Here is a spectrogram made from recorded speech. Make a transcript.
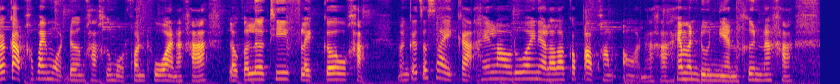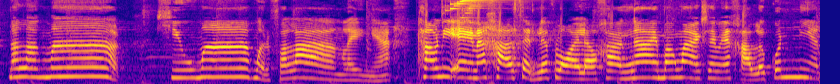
ก็กลับเข้าไปโหมดเดิมค่ะ คือโหมดคอนทัวร์นะคะ แล้วก็เลือกที่ f l e x e ค่ะ มันก็จะใส่กะให้เราด้วยเนี่ยแล้วเราก็ปรับความอ่อนนะคะ ให้มันดูเนียนขึ้นนะคะน่ารักมาก คิ้วมากเหมือนฝรั่งอะไรอย่างเงี้ยเท่านี้เองนะคะ เสร็จเรียบร้อยแล้วค่ะ ง่ายมากๆใช่ไหมคะ แล้วก็เนียน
